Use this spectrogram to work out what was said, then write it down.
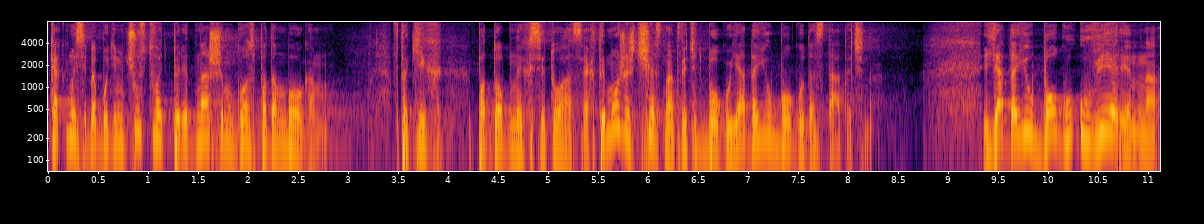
как мы себя будем чувствовать перед нашим Господом Богом в таких подобных ситуациях. Ты можешь честно ответить Богу, я даю Богу достаточно. Я даю Богу уверенно.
